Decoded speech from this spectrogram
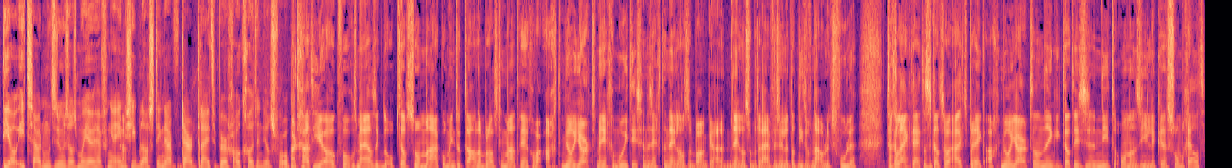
die al iets zouden moeten doen, zoals milieuheffingen en energiebelasting. Daar, daar draait de burger ook grotendeels voor op. Maar het gaat hier ook volgens mij, als ik de optelsom maak, om in totaal een belastingmaatregel waar 8 miljard mee gemoeid is. En dan zegt de Nederlandse bank, ja, de Nederlandse bedrijven zullen dat niet of nauwelijks voelen. Tegelijkertijd, als ik dat zo uitspreek, 8 miljard, dan denk ik dat is niet onaanzienlijke som geld.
